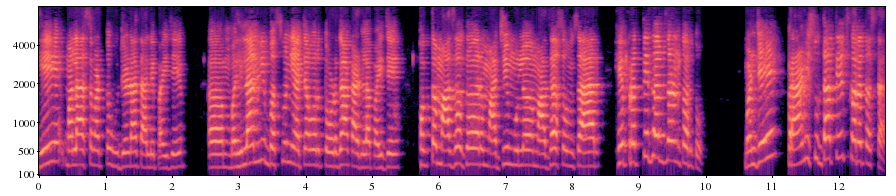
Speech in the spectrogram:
हे मला असं वाटतं उजेडात आले पाहिजे. महिलांनी बसून याच्यावर तोडगा काढला पाहिजे. फक्त माझं घर माझी मुलं माझा संसार हे प्रत्येकच जण करतो. म्हणजे प्राणी सुद्धा तेच करत असतात.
